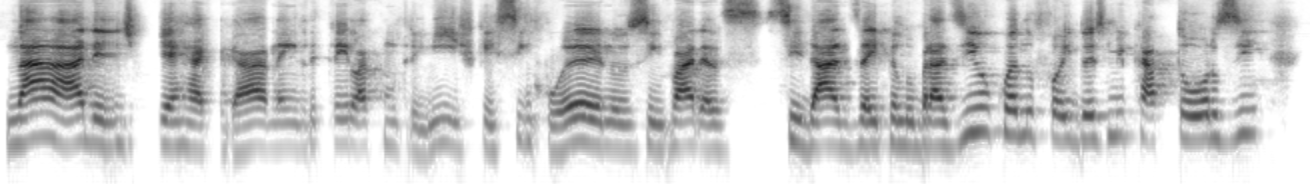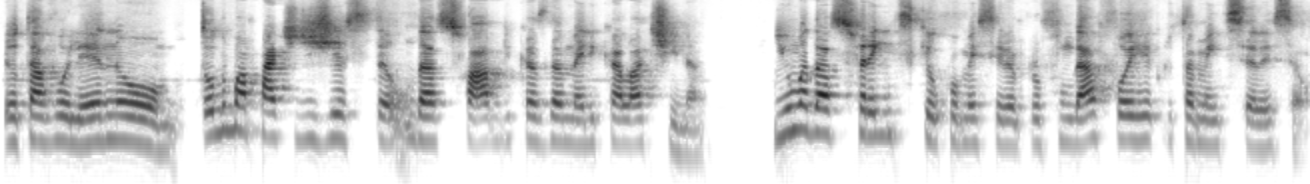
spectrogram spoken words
na área de RH, né? Entrei lá com trainee, fiquei cinco anos em várias cidades aí pelo Brasil. Quando foi em 2014, eu estava olhando toda uma parte de gestão das fábricas da América Latina. E uma das frentes que eu comecei a me aprofundar foi recrutamento e seleção.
